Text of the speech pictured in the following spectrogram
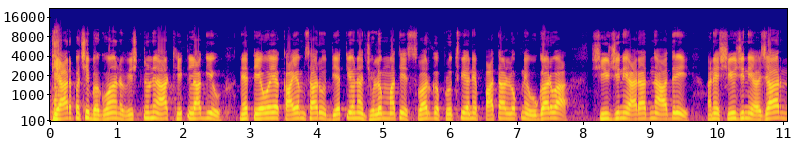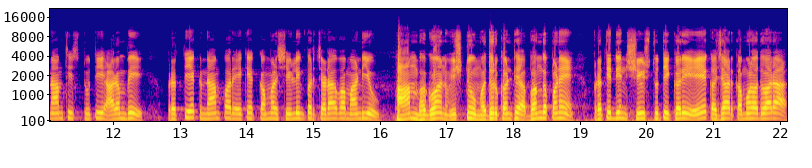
ત્યાર પછી ભગવાન વિષ્ણુને આ ઠીક લાગ્યું ને તેઓએ કાયમ સારું દૈત્યોના જુલમમાંથી સ્વર્ગ, પૃથ્વી અને પાતાળ લોકને ઉગારવા શિવજીની આરાધના આદરી અને શિવજીની હજાર નામથી સ્તુતિ આરંભી, પ્રત્યેક નામ પર એક એક કમળ શિવલિંગ પર ચડાવવા માંડ્યું. આમ ભગવાન વિષ્ણુ મધુર કંઠે અભંગપણે પ્રતિદિન શિવ સ્તુતિ કરી એક હજાર કમળો દ્વારા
